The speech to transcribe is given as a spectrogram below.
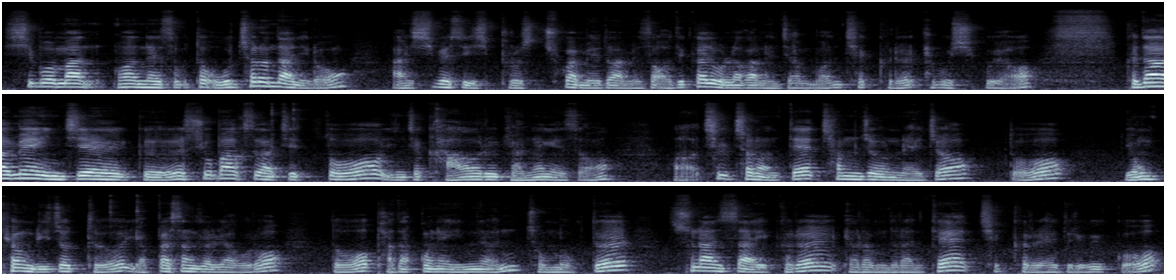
15만 원에서부터 5천 원 단위로 한 10에서 20%씩 추가 매도하면서 어디까지 올라가는지 한번 체크를 해보시고요. 그 다음에 이제 그 쇼박스 같이 또 이제 가을을 겨냥해서 어 7,000원대 참 좋은 레저 또 용평 리조트 역발상 전략으로 또 바닥권에 있는 종목들 순환 사이클을 여러분들한테 체크를 해드리고 있고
